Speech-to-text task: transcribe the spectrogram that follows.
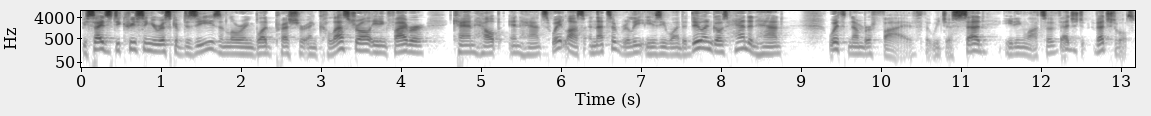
Besides decreasing your risk of disease and lowering blood pressure and cholesterol, eating fiber can help enhance weight loss. And that's a really easy one to do and goes hand in hand with number five that we just said eating lots of veg- vegetables.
